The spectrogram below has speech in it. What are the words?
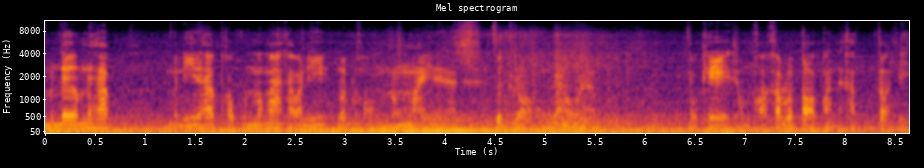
เหมือนเดิมนะครับ วันนี้นะครับขอบคุณมากๆครับอันนี้รถของน้องไม้นะฮะสุดหล่อของเรานะครับ โอเคเดี๋ยวผมขอขับรถต่อก่อนนะครับสวัสดี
